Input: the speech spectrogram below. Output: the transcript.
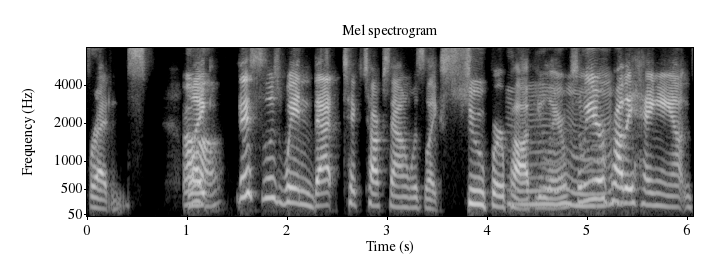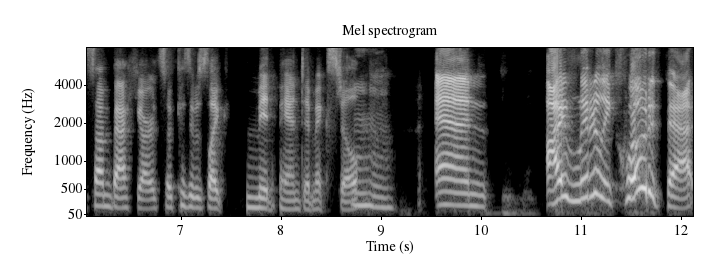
friends. Like Uh-huh. this was when that TikTok sound was like super popular. So we were Mhm. probably hanging out in some backyard. So because it was like mid-pandemic still, Mhm. and I literally quoted that.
